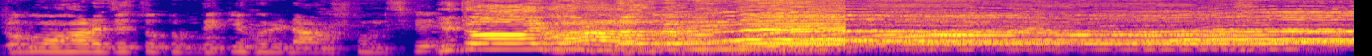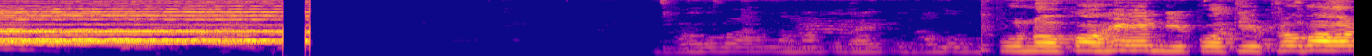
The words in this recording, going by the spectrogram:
ধ্রুব মহারাজের চতুর্দিকে হরিনাম শুনছে। বাড়িতে ভালো কহে নিপতি প্রবর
